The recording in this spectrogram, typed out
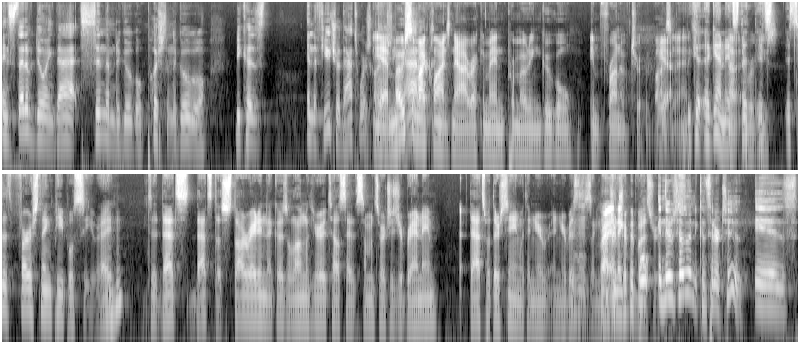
Instead of doing that, send them to Google, push them to Google, because in the future, that's where it's going to Yeah, actually most of my clients now I recommend promoting Google in front of TripAdvisor. Yeah. Because again, it's Uh, the it's it's the first thing people see, right? Mhm. That's that's the star rating that goes along with your hotel. Say someone searches your brand name, that's what they're seeing within your in your business, like Right, not and your they- Well, TripAdvisor. and there's reviews. other thing to consider too is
